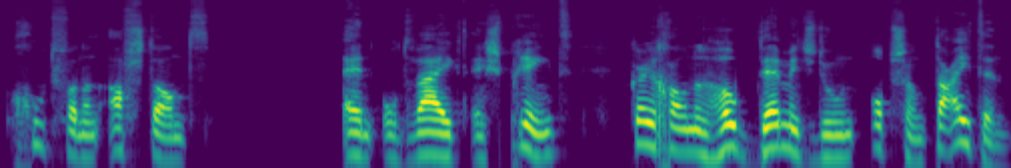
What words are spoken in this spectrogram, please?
goed van een afstand en ontwijkt en springt, kan je gewoon een hoop damage doen op zo'n Titan.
